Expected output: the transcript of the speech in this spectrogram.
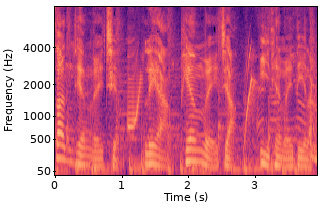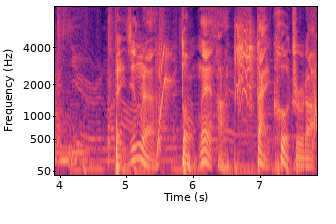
三天为请，两天为将，一天为低了。北京人懂内涵，待客之道。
